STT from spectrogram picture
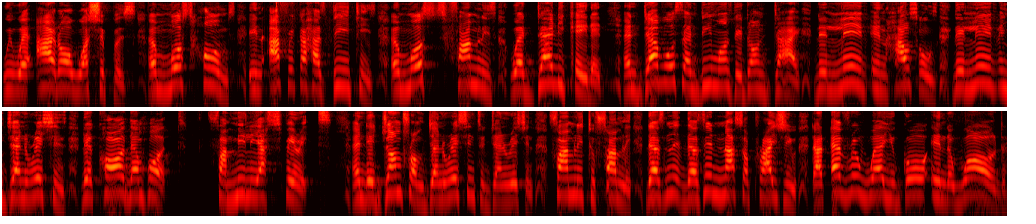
we were idol worshippers. And most homes in Africa has deities. And most families were dedicated. And devils and demons, they don't die. They live in households. They live in generations. They call them what? Familiar spirits and they jump from generation to generation, family to family. Does, does it not surprise you that everywhere you go in the world,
